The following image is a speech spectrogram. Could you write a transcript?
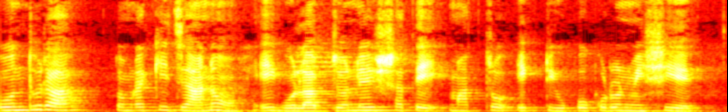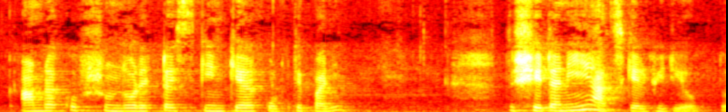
বন্ধুরা, তোমরা কি জানো, এই গোলাপ জলের সাথে মাত্র একটি উপকরণ মিশিয়ে আমরা খুব সুন্দর একটা স্কিন কেয়ার করতে পারি? তো সেটা নিয়ে আজকের ভিডিও। তো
